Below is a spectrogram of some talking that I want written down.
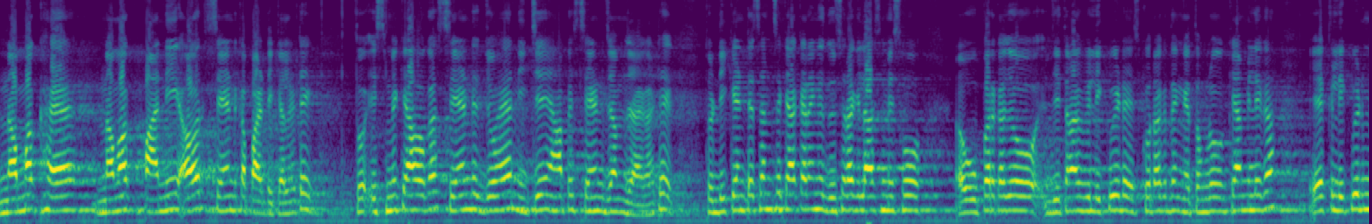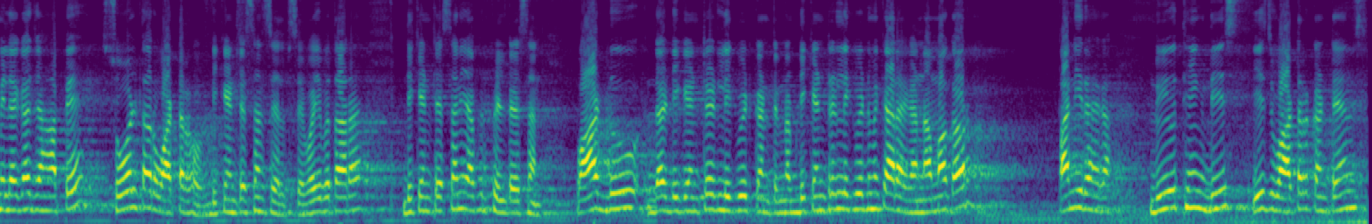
नमक है, नमक, पानी और सेंड का पार्टिकल है, ठीक? तो इसमें क्या होगा? सेंड जो है, नीचे यहाँ पे सेंड जम जाएगा, ठीक? तो डिकेंटेशन से क्या करेंगे? दूसरा गिलास में इसको ऊपर का जो जितना भी लिक्विड है, इसको रख देंगे। तो हम लोग को क्या मिलेगा? एक लिक्विड मिलेगा जहाँ पे सोल्ट और वाटर हो डिकेंटेशन से हेल्प से। वही बता रहा है डिकेंटेशन या फिर filtration what do the decanted liquid contain अब डिकेंटेड लिक्विड में क्या रहेगा? नमक और पानी रहेगा। Do you think this is water contains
